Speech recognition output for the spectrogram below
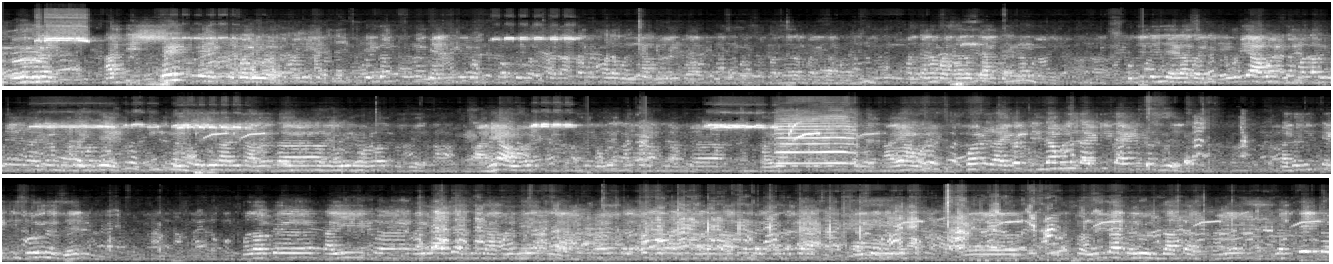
बरोबरच अतिशय प्रेम कबड्डीवर एकदम पूर्ण बसतात आता पण मला बोलले बसायला पाहिजे पण त्यांना बसायला चान्स द्यायला पाहिजे. कुठेतरी द्यायला पाहिजे. एवढी आवड तर मला म्हणजे आणि नालंदा एवढी बोलत होते. आहे आवड. असं बोलत नाही आमच्या आहे आवड. पण रायगड जिल्ह्यामध्ये जायची तयारी नसेल. कदाचित त्याची सोय नसेल. मला वाटतं काही महिला अशा असतील मिळत नाही. करून जातात आणि प्रत्येक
